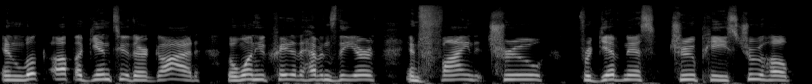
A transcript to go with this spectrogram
and look up again to their God, the one who created the heavens, the earth, and find true forgiveness, true peace, true hope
